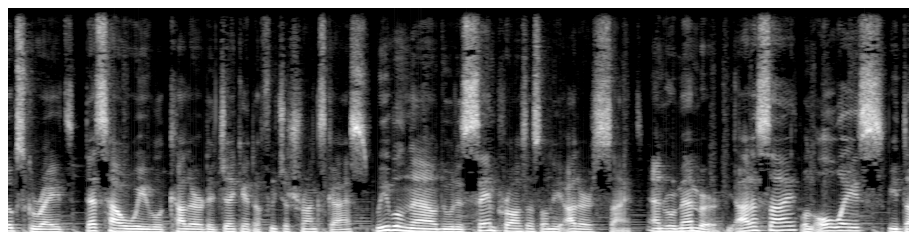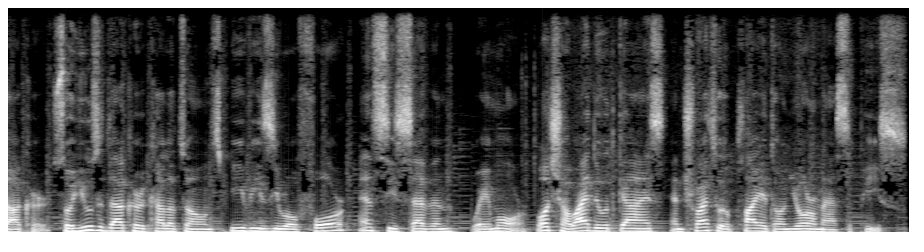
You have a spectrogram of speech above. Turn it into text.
Looks great. That's how we will color the jacket of future trunks guys. We will now do the same process on the other side. And remember, the other side will always be darker. So use the darker color tones BV04 and C7 way more. Watch how I do it guys and try to apply it on your masterpiece.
